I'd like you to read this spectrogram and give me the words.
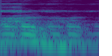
好了。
